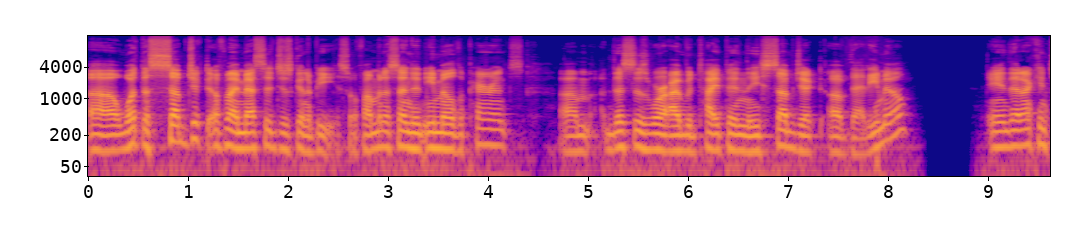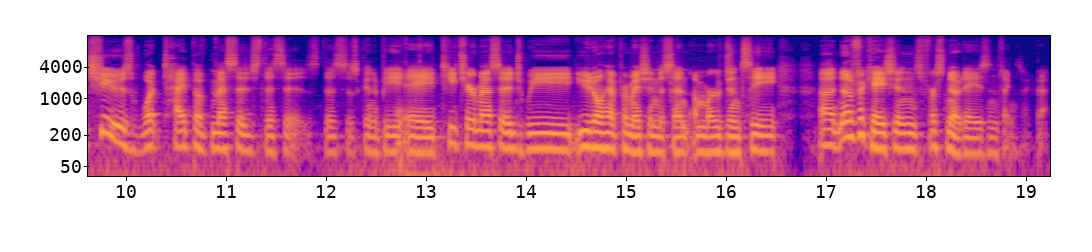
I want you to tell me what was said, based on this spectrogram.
uh, what the subject of my message is going to be. So if I'm going to send an email to parents, um, this is where I would type in the subject of that email and then I can choose what type of message this is. This is going to be a teacher message. We you don't have permission to send emergency uh, notifications for snow days and things like that.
